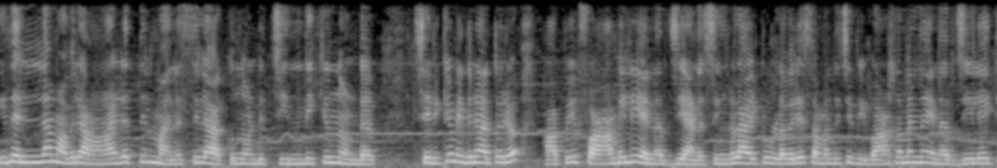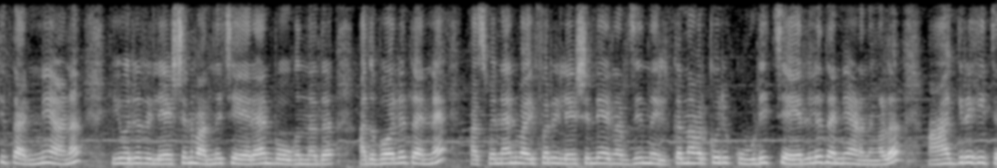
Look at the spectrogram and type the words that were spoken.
ഇതെല്ലാം അവർ ആഴത്തിൽ മനസ്സിലാക്കുന്നുണ്ട് ചിന്തിക്കുന്നുണ്ട്. ശരിക്കും ഇതിനകത്തൊരു ഹാപ്പി ഫാമിലി എനർജിയാണ്. സിംഗിളായിട്ടുള്ളവരെ സംബന്ധിച്ച് വിവാഹം എന്ന എനർജിയിലേക്ക് തന്നെയാണ് ഈ ഒരു റിലേഷൻ വന്ന് ചേരാൻ പോകുന്നത്. അതുപോലെ തന്നെ ഹസ്ബൻഡ് ആൻഡ് വൈഫ് റിലേഷന്റെ എനർജി നിൽക്കുന്നവർക്കൊരു കൂടിച്ചേരൽ തന്നെയാണ് നിങ്ങൾ ആഗ്രഹിച്ച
